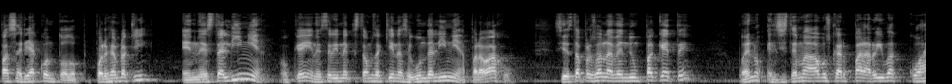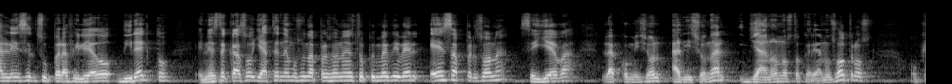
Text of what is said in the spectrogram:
pasaría con todo. Por ejemplo, aquí, en esta línea, ¿ok? En esta línea que estamos aquí, en la segunda línea, para abajo. Si esta persona vende un paquete, bueno, el sistema va a buscar para arriba cuál es el superafiliado directo. En este caso, ya tenemos una persona en nuestro primer nivel. Esa persona se lleva la comisión adicional. Ya no nos tocaría a nosotros, ¿ok?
